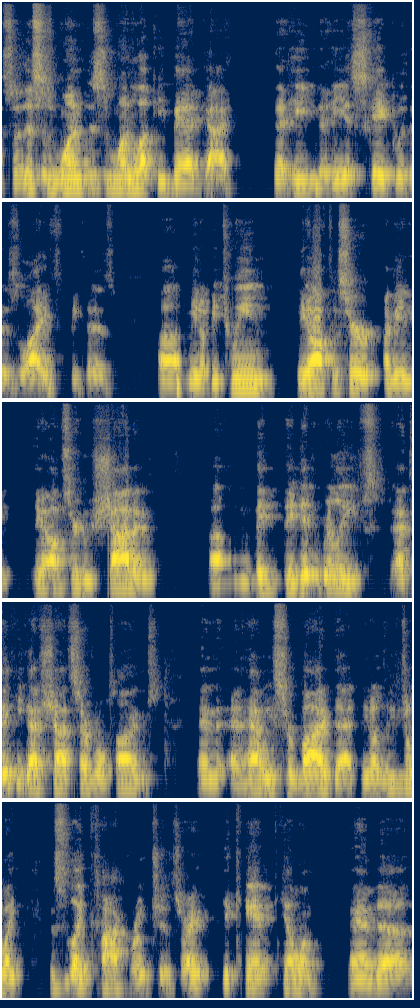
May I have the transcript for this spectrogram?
so this is one this is one lucky bad guy that he that he escaped with his life because uh, you know between the officer, I mean the officer who shot him, um, they they didn't really. I think he got shot several times, and and how he survived that. You know these are like this is like cockroaches, right? You can't kill them, and uh,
